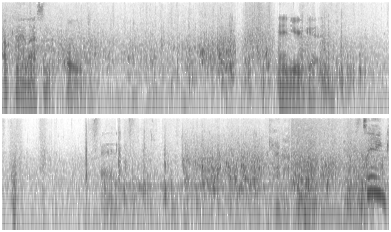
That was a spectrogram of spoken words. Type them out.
How can I last in the cold? And you're good. Alrighty. Cannot in this tank.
